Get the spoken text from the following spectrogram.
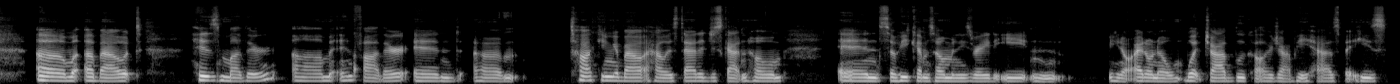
um, about his mother um, and father and um, talking about how his dad had just gotten home and so he comes home and he's ready to eat and you know i don't know what job blue collar job he has but he's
